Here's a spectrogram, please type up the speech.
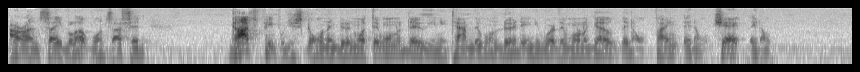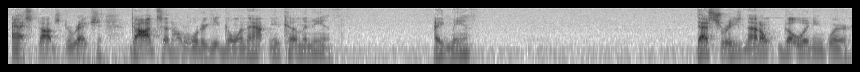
our unsaved loved ones. I said, God's people just going and doing what they want to do anytime they want to do it, anywhere they want to go. They don't think, they don't check, they don't ask God's direction. God said, I'll order you going out and you coming in. Amen. That's the reason I don't go anywhere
